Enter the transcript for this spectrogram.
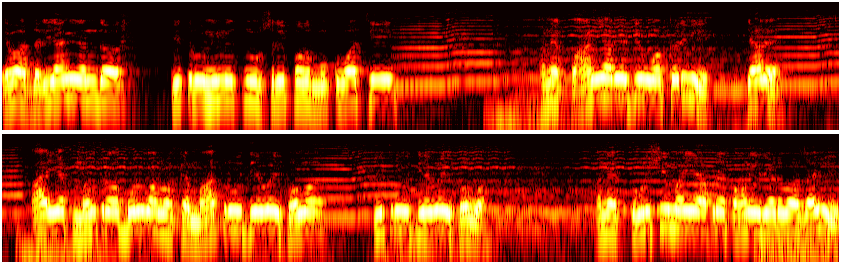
એવા દરિયાની અંદર પિતૃ નિમિત્તનું શ્રીફળ મૂકવાથી અને પાણિયારે દીવો કરવી, ત્યારે આ એક મંત્ર બોલવાનો કે માતૃદેવય ભવ, પિતૃદેવય ભવ. અને તુલસીમાં એ આપણે પાણી રેડવા જાવી,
